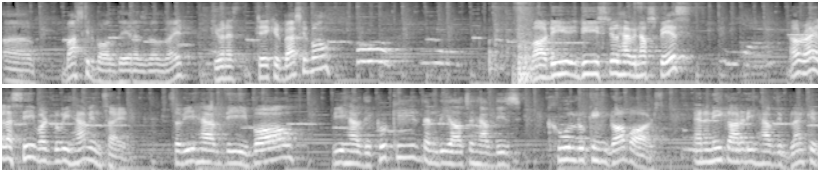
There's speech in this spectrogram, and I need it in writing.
uh, basketball there as well, right? You wanna take your basketball? Oh. Wow, do you do you still have enough space? Yeah. Alright, let's see what do we have inside. So we have the ball, we have the cookies, and we also have these cool looking robots. And Anik already have the blanket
